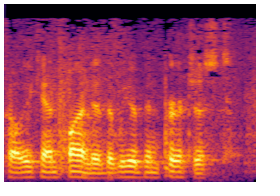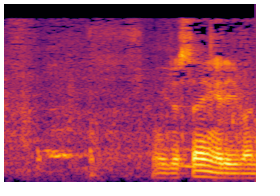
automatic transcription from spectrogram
probably can't find it, that we have been purchased. We just sang it even.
